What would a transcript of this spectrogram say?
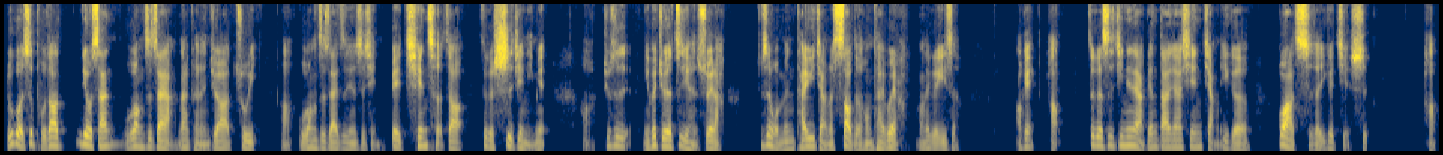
如果是普到六三无妄之灾啊，那可能就要注意啊，无妄之灾这件事情被牵扯到这个事件里面啊，就是你会觉得自己很衰啦，就是我们台语讲的少得红台位啊，啊那个意思。OK，好，这个是今天啊跟大家先讲一个卦辞的一个解释。好，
